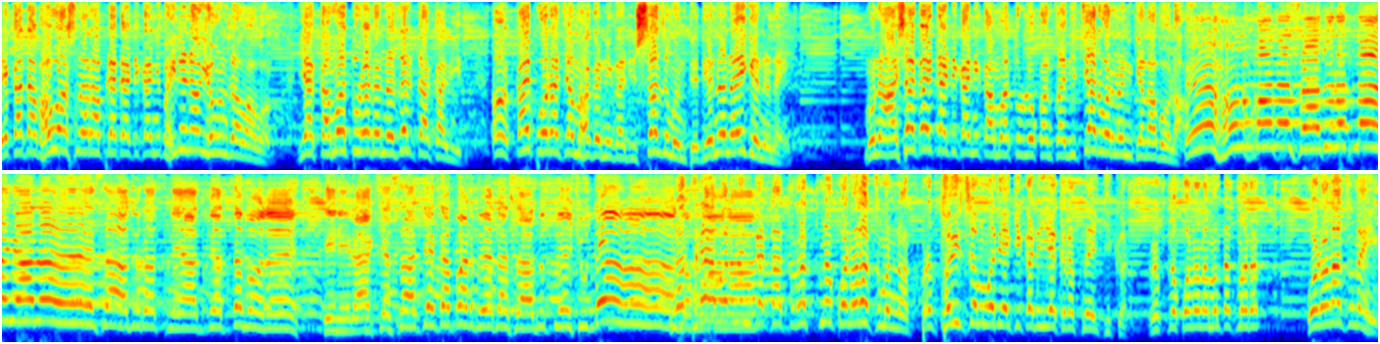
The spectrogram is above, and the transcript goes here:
एखादा भाऊ असणार आपल्या त्या ठिकाणी बहिणीनं घेऊन जावावं. या कामातुरानं नजर टाकावीत. हं, काय पोराच्या मागं निघाली? सज म्हणते देणं नाही घेणं नाही. म्हणून अशा काय त्या ठिकाणी कामातूर लोकांचा विचार वर्णन केला बोला. ए हनुमान साधुरत्न गान साधुरत्ने बोले. तेने राक्षसाचे कपड भेद साधुत्वे शुद्ध नथऱ्या वर्णन करतात रत्न कोणालाच म्हणतात पृथ्वीचं मोद एकीकडे एक रत्न एकीकडे. रत्न कोणाला म्हणतात महाराज? कोणालाच नाही.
